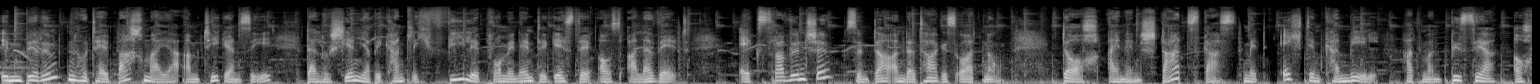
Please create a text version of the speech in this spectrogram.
Im berühmten Hotel Bachmeier am Tegernsee, da logieren ja bekanntlich viele prominente Gäste aus aller Welt. Extrawünsche sind da an der Tagesordnung. Doch einen Staatsgast mit echtem Kamel hat man bisher auch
